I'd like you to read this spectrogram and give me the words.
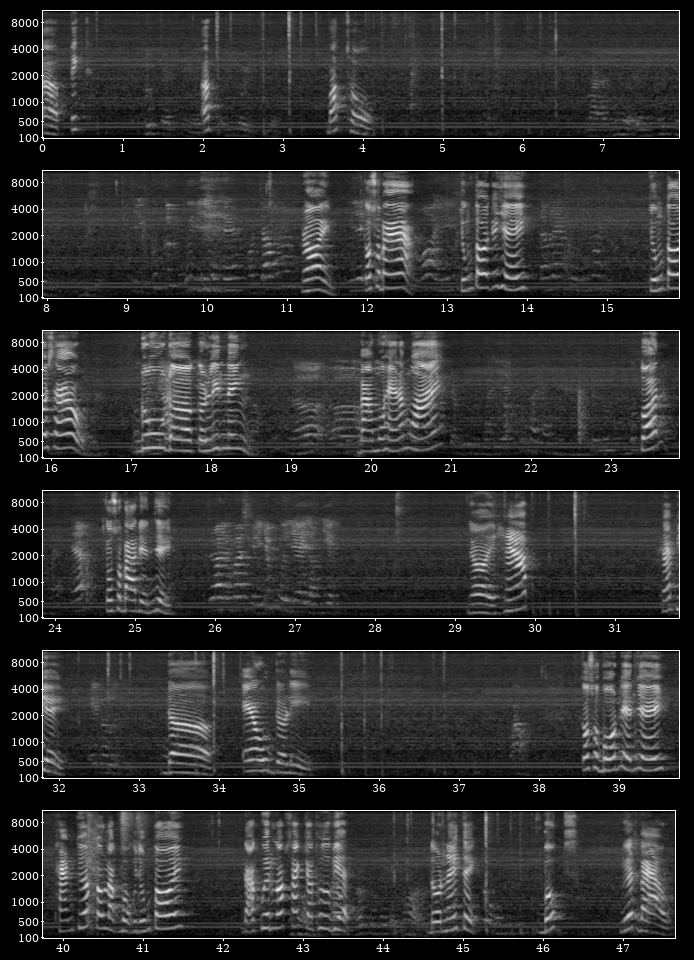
Uh, pick Up. bottle. Rồi câu số 3 chúng tôi cái gì? Chúng tôi sao? Do the cleaning. Vào mùa hè năm ngoái. Tuấn câu số 3 đến gì rồi chúng ta sẽ giúp người về dọn dẹp rồi have have gì? The elderly. Câu số 4 đến gì? Tháng trước câu lạc bộ của chúng tôi đã quyên góp sách cho thư viện. Donated books. Viết vào.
